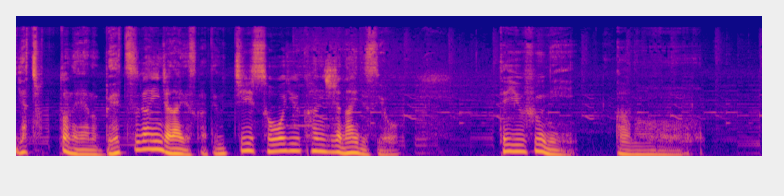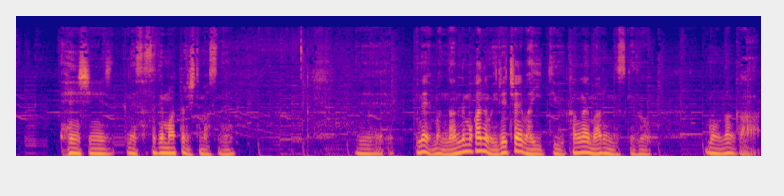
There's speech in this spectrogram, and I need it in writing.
いやちょっとねあの別がいいんじゃないですか。ってうちそういう感じじゃないですよ。っていうふうにあのー、返信、ね、させてもらったりしてますね。でねまあ何でもかんでも入れちゃえばいいっていう考えもあるんですけどもうなんか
